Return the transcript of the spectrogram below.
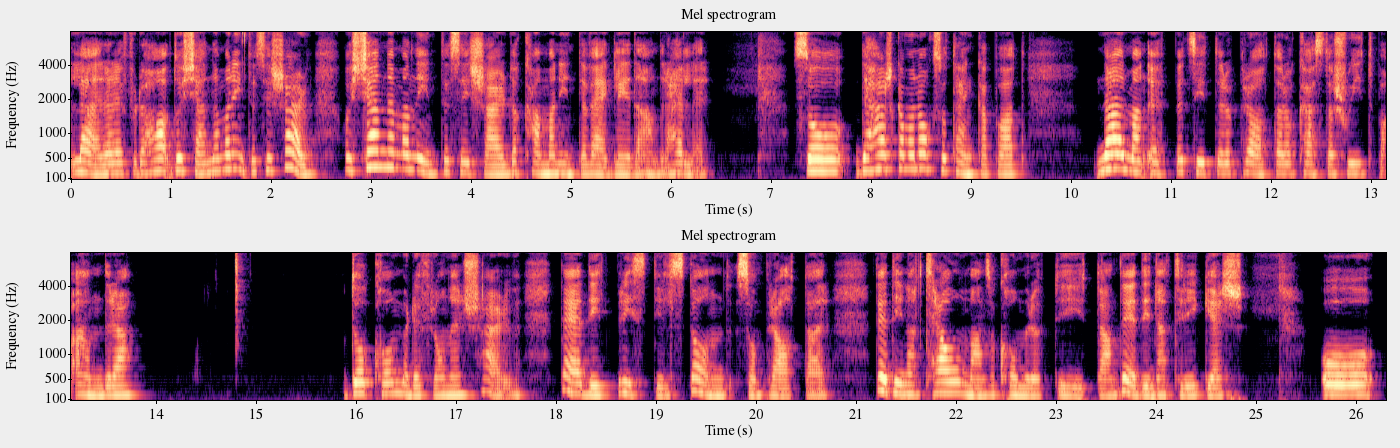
lärare för då, har, då, känner man inte sig själv. Och känner man inte sig själv då kan man inte vägleda andra heller. Så det här ska man också tänka på att när man öppet sitter och pratar och kastar skit på andra då kommer det från en själv. Det är ditt bristtillstånd som pratar. Det är dina trauman som kommer upp till ytan. Det är dina triggers. Och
